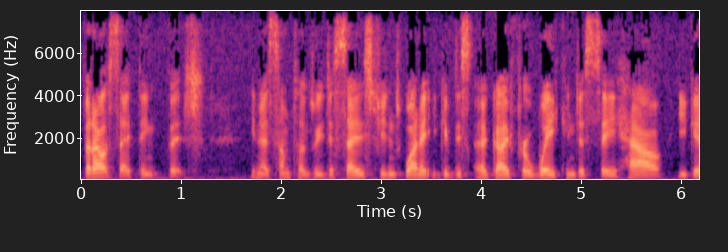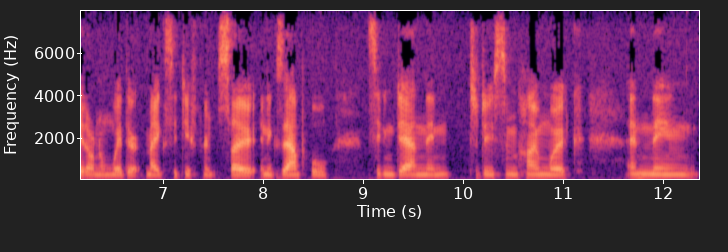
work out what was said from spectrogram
But I also think that you know, sometimes we just say to students, why don't you give this a go for a week and just see how you get on and whether it makes a difference. So, an example, sitting down then to do some homework and then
